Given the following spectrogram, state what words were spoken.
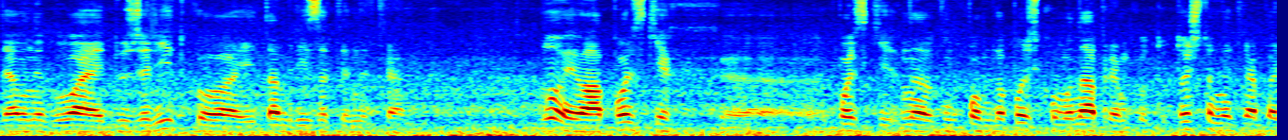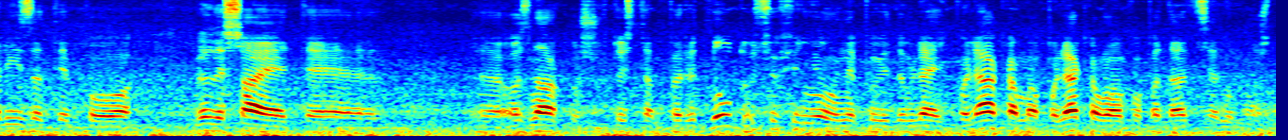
де вони бувають дуже рідко і там різати не треба. Ну а польських, е, польські, на, на польському напрямку то точно не треба різати, бо ви лишаєте е, ознаку, що хтось там перетнув ту всю фігню, вони повідомляють полякам, а полякам вам попадатися не можна.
